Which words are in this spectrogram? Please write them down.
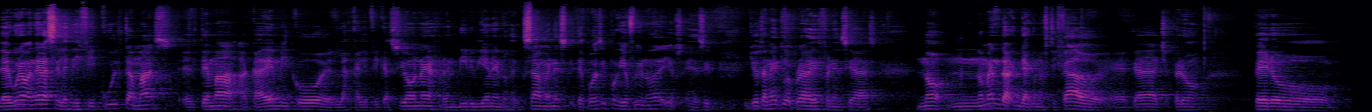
De alguna manera se les dificulta más el tema académico, las calificaciones, rendir bien en los exámenes. Y te puedo decir porque yo fui uno de ellos. Es decir, yo también tuve pruebas diferenciadas. No, no me han diagnosticado el TDAH, pero, pero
